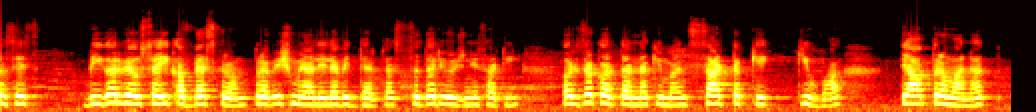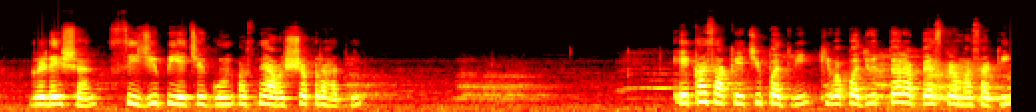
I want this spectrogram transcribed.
तसेच बिगर व्यावसायिक अभ्यासक्रम प्रवेश मिळालेल्या विद्यार्थ्यास सदर योजनेसाठी अर्ज करताना किमान साठ टक्के किंवा त्या प्रमाणात ग्रेडेशन सी जी पी एचे गुण असणे आवश्यक राहतील एका शाखेची पदवी किंवा पदव्युत्तर अभ्यासक्रमासाठी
